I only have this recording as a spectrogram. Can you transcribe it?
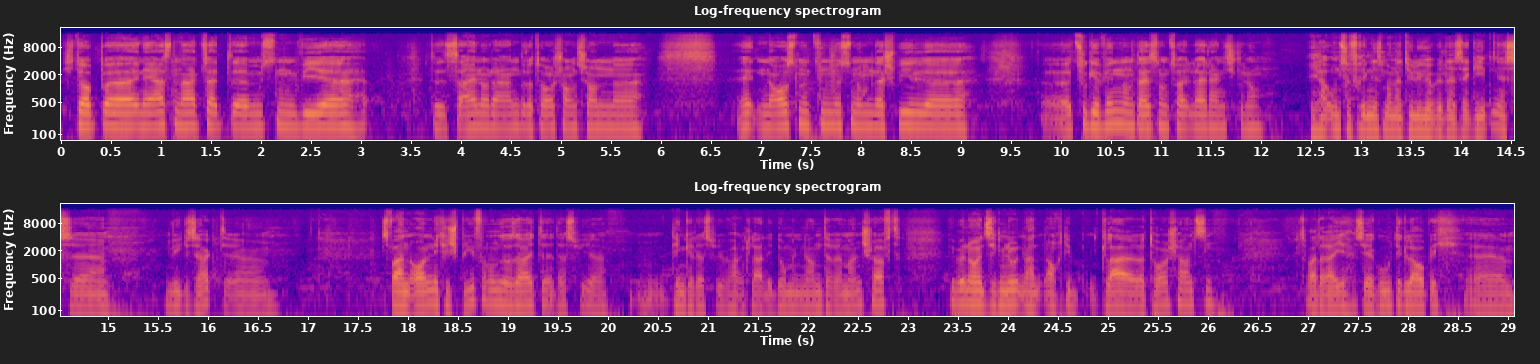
ich glaube, in der ersten Halbzeit müssen wir das ein oder andere Torchance schon hätten ausnutzen müssen, um das Spiel zu gewinnen. Und da ist uns halt leider nicht gelungen. Ja, unzufrieden ist man natürlich über das Ergebnis. wie gesagt, es war ein ordentliches Spiel von unserer Seite, dass wir, ich denke, dass wir waren klar die dominantere Mannschaft. Über 90 Minuten hatten auch die klarere Torchancen. Zwei, drei sehr gute, glaube ich. Ähm,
